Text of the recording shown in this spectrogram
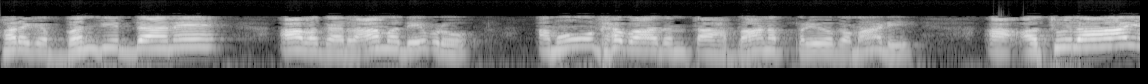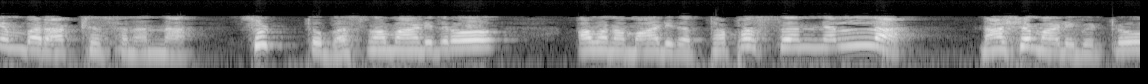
ಹೊರಗೆ ಬಂದಿದ್ದಾನೆ, ಆವಾಗ ರಾಮದೇವರು ಅಮೋಘವಾದಂತಹ ಬಾಣ ಪ್ರಯೋಗ ಮಾಡಿ ಆ ಅತುಲ ಎಂಬ ರಾಕ್ಷಸನನ್ನ ಸುಟ್ಟು ಭಸ್ಮ ಮಾಡಿದರು. ಅವನ ಮಾಡಿದ ತಪಸ್ಸನ್ನೆಲ್ಲ ನಾಶ ಮಾಡಿಬಿಟ್ರು.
